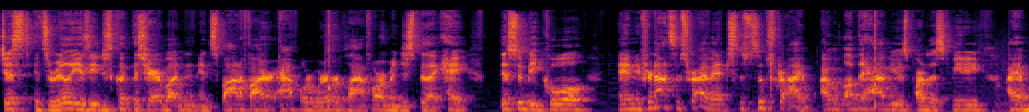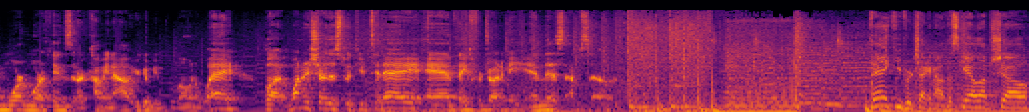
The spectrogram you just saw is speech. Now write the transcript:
Just, it's really easy. Just click the share button in Spotify or Apple or whatever platform and just be like, hey, this would be cool. And if you're not subscribing, just subscribe. I would love to have you as part of this community. I have more and more things that are coming out. You're going to be blown away. But wanted to share this with you today. And thanks for joining me in this episode. Thank you for checking out the Scale Up Show.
